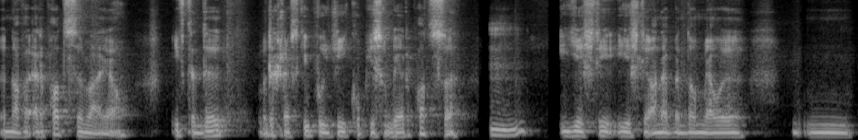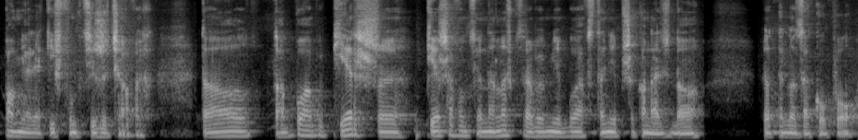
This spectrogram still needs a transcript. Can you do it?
nowe AirPodsy mają. I wtedy Rychlewski pójdzie i kupi sobie AirPodsy. Mm. Jeśli, jeśli one będą miały mm, pomiar jakichś funkcji życiowych, to to byłaby pierwszy, pierwsza funkcjonalność, która by mnie była w stanie przekonać do, do tego zakupu.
